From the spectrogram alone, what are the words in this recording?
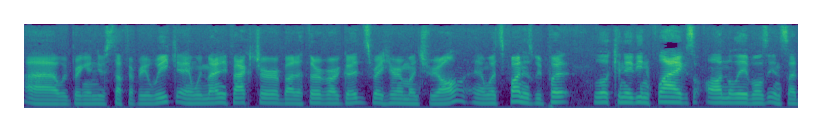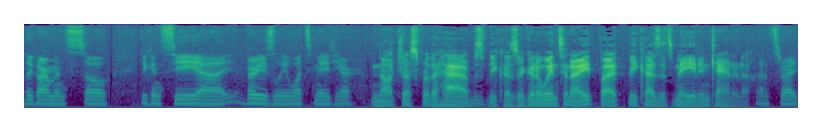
Uh, we bring in new stuff every week, and we manufacture about a third of our goods right here in Montreal. And what's fun is we put little Canadian flags on the labels inside the garments, so you can see uh, very easily what's made here. Not just for the Habs because they're going to win tonight, but because it's made in Canada. That's right,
